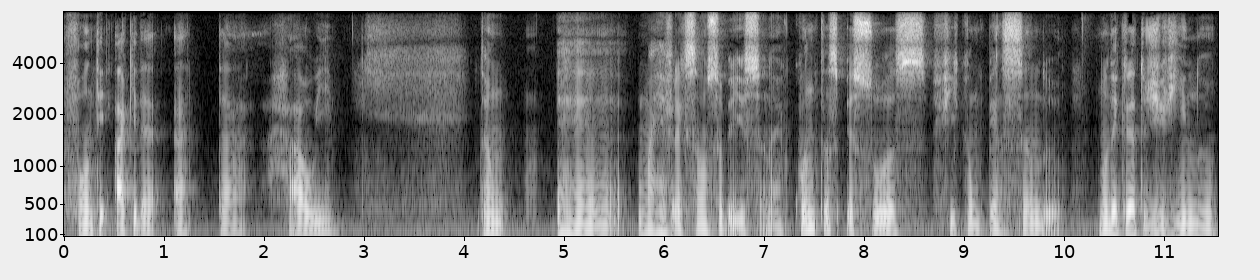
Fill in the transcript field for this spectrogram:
Fonte Akida Atahawi. Então, é uma reflexão sobre isso, né? Quantas pessoas ficam pensando no decreto divino,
